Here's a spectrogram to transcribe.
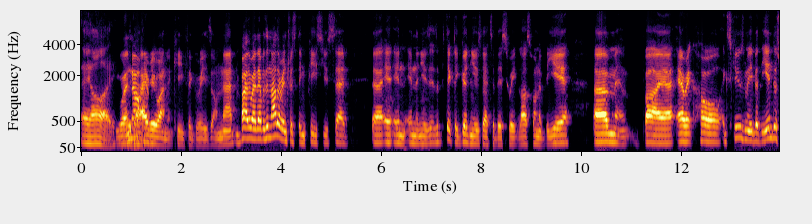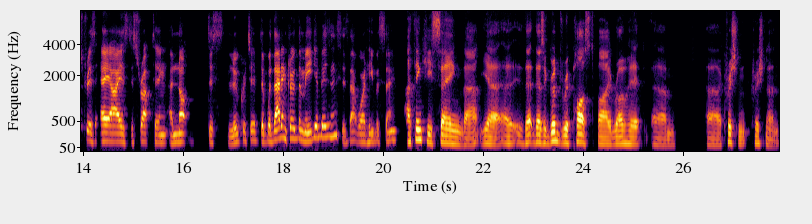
AI? Well, not everyone, Keith, agrees on that. And by the way, there was another interesting piece you said uh, in in the news. It's a particularly good newsletter this week, last one of the year, um, by uh, Erik Hoel. Excuse me, but the industry's AI is disrupting and not dis- lucrative. Would that include the media business? Is that what he was saying? I think he's saying that. Yeah, uh, th- there's a good riposte by Rohit um, uh, Krishnan, Krishnan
